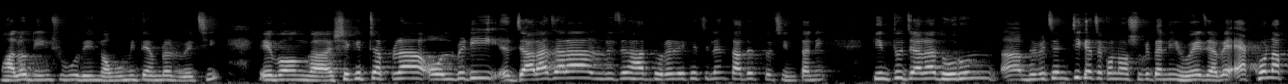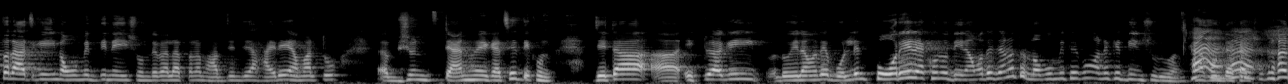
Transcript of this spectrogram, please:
ভালো দিন শুভ দিন নবমীতে আমরা রয়েছি এবং সেক্ষেত্রে আপনারা অলরেডি যারা যারা নিজের হাত ধরে রেখেছিলেন তাদের তো চিন্তা নেই। কিন্তু যারা ধরুন ভেবেছেন ঠিক আছে কোনো অসুবিধা নেই হয়ে যাবে। এখন আপনারা আজকে এই নবমীর দিনে এই সন্ধ্যেবেলা আপনারা ভাবছেন যে হায় রে আমার তো ভীষণ ট্যান হয়ে গেছে। দেখুন যেটা আহ, একটু আগেই দোয়েল আমাদের বললেন পরের এখনও দিন। আমাদের জানো তো নবমী থেকেও অনেকের দিন শুরু হয় হ্যাঁ, ঠাকুর হ্যাঁ। সুতরাং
